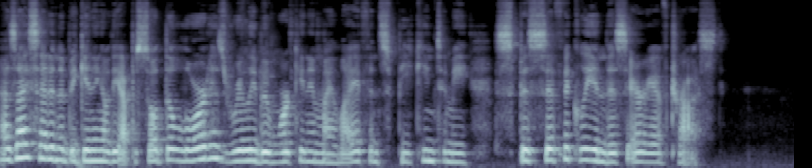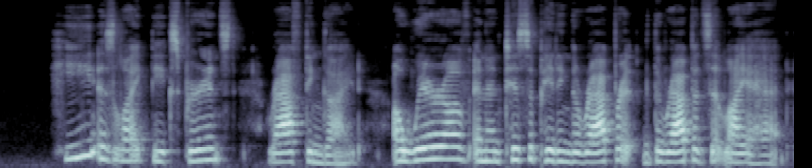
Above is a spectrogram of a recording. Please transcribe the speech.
As I said in the beginning of the episode, the Lord has really been working in my life and speaking to me specifically in this area of trust. He is like the experienced rafting guide, aware of and anticipating the, the rapids that lie ahead.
